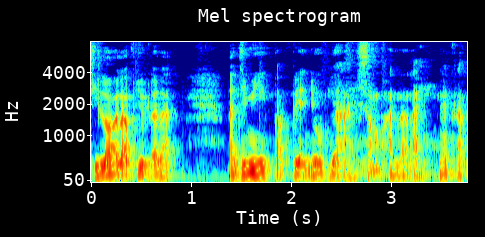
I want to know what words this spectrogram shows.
ที่รอรับอยู่แล้วแหละอาจจะมีปรับเปลี่ยนโยกย้ายสัมพันธ์อะไรนะครับ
